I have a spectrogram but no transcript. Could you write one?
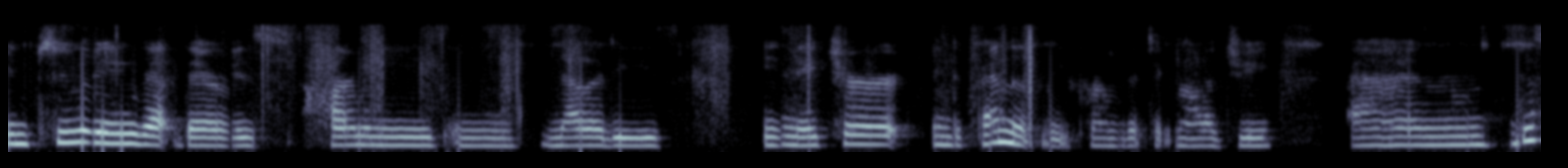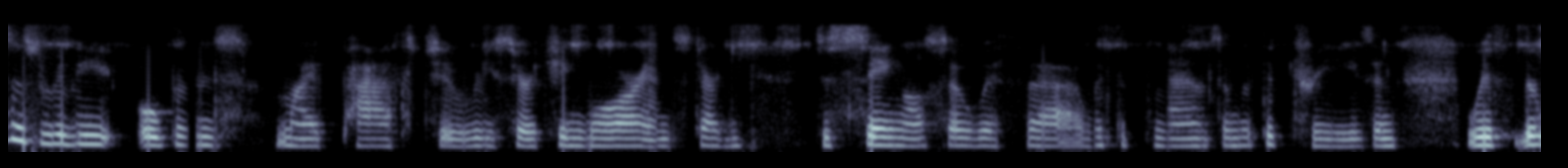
intuiting that there is harmonies and melodies in nature independently from the technology. And this has really opened my path to researching more and starting to sing also with uh, with the plants and with the trees and with the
